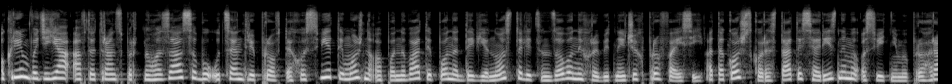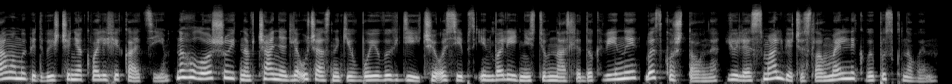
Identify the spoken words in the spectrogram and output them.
Окрім водія автотранспортного засобу, у центрі профтехосвіти можна опанувати понад 90 ліцензованих робітничих професій, а також скористатися різними освітніми програмами підвищення кваліфікації. Наголошують, навчання для учасників бойових дій чи осіб з інвалідністю внаслідок війни безкоштовне. Юлія Смаль, В'ячеслав Мельник, випуск новин.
